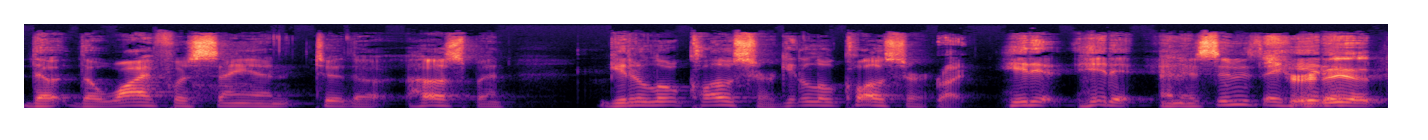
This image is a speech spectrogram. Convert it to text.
The the wife was saying to the husband, "Get a little closer. Get a little closer. Right. Hit it. Hit it." And as soon as they sure hit did. it,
